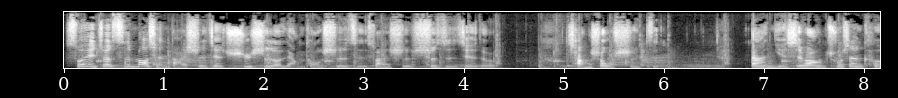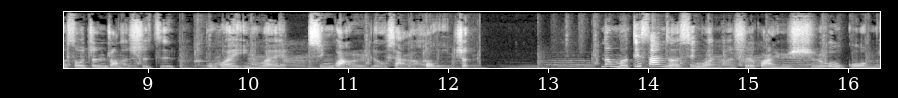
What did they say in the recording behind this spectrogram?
所以这次冒险大世界去世了两头狮子，算是狮子界的长寿狮子。但也希望出现咳嗽症状的狮子不会因为新冠而留下了后遗症。那么第三则新闻呢，是关于食物过敏。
